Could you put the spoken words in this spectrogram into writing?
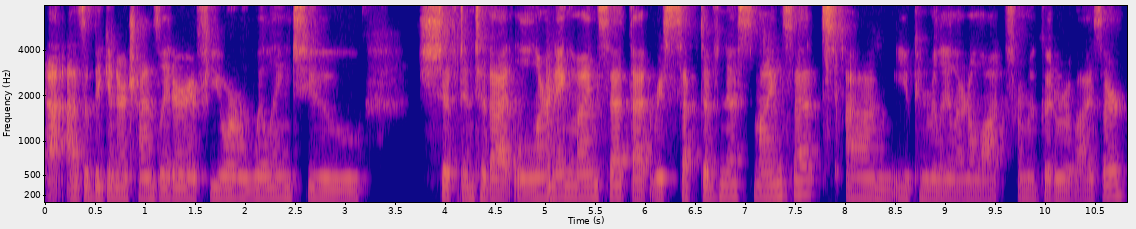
as a beginner translator, if you're willing to shift into that learning mindset, that receptiveness mindset, um, you can really learn a lot from a good revisor.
